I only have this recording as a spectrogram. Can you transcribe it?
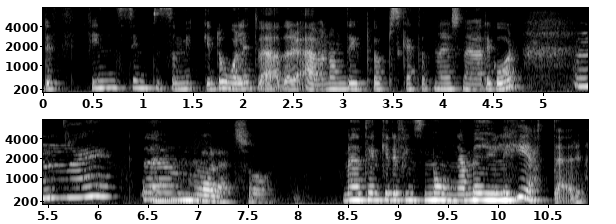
det finns inte så mycket dåligt väder även om det inte var uppskattat när det snöade igår. Mm, nej, det var rätt så. Men jag tänker det finns många möjligheter.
